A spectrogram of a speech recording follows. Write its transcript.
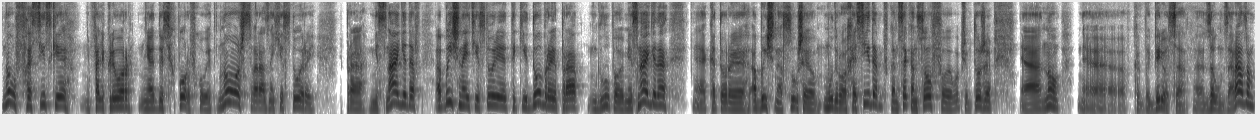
Ну, в хасидский фольклор э, до сих пор входит множество разных историй про Меснагидов. Обычно эти истории такие добрые про глупого Меснагида, э, который обычно, слушая мудрого хасида, в конце концов, э, в общем, тоже, ну, как бы берется за ум, за разум,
